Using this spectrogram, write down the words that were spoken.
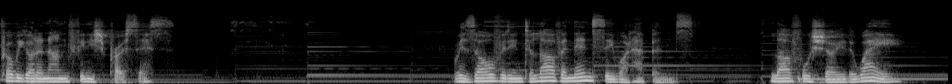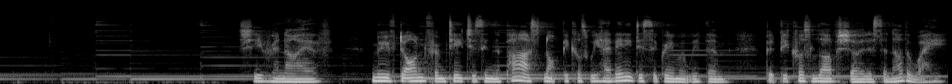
probably got an unfinished process. Resolve it into love and then see what happens. Love will show you the way. Shiva and I have moved on from teachers in the past, not because we have any disagreement with them, but because love showed us another way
